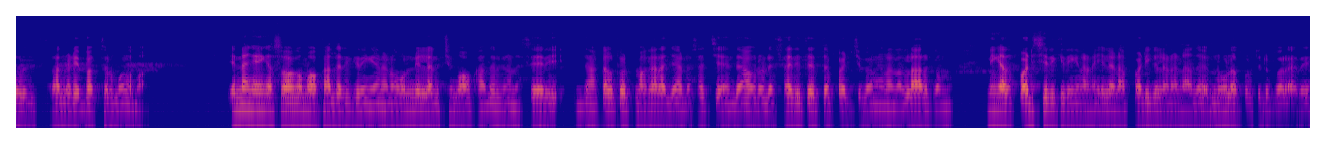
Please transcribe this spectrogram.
ஒரு தன்னுடைய பக்தர் மூலமாக என்னங்க இங்கே சோகமாக உட்காந்துருக்கிறீங்க நான் ஒன்றும் இல்லை நிச்சயமாக உட்காந்துருக்கேன் சரி இந்த அக்கல்கோட் மகாராஜாவோட சச்சி இந்த அவரோட சரித்திரத்தை படித்து பாருங்களேன் நல்லா இருக்கும். நீங்கள் அதை படிச்சிருக்கிறீங்கன்னா இல்லை நான் படிக்கலைன்னா அந்த நூலை கொடுத்துட்டு போகிறாரு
